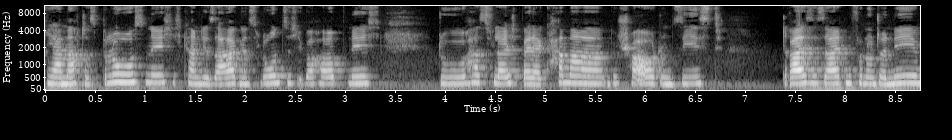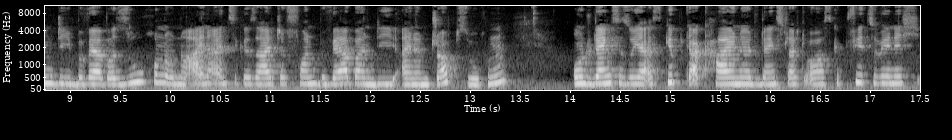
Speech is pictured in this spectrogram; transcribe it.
ja, mach das bloß nicht. Ich kann dir sagen, es lohnt sich überhaupt nicht. Du hast vielleicht bei der Kammer geschaut und siehst 30 Seiten von Unternehmen, die Bewerber suchen und nur eine einzige Seite von Bewerbern, die einen Job suchen. Und du denkst dir so, ja, es gibt gar keine. Du denkst vielleicht, oh, es gibt viel zu wenig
